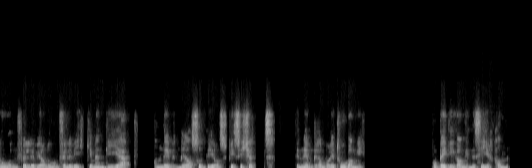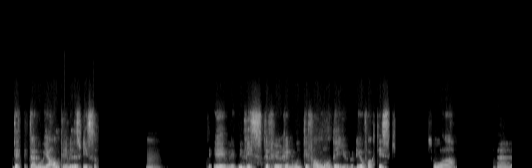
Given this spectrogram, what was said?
Noen følger vi, og noen følger vi ikke. Men de, han nevner altså det å spise kjøtt. Det nevner han bare to ganger. Og begge gangene sier han dette er noe jeg aldri ville spise. Mm. Hvis det fører noen til fall, og det gjør det jo faktisk, så eh,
